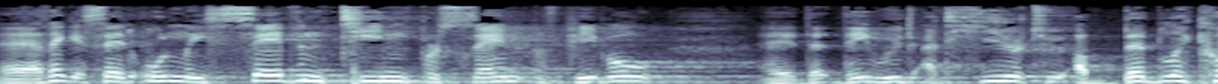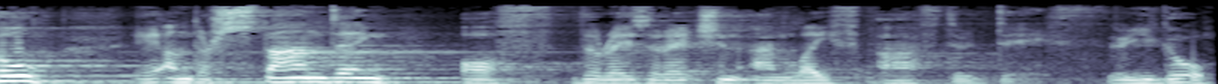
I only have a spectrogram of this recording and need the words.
Uh, I think it said only 17% of people uh, that they would adhere to a biblical uh, understanding of the resurrection and life after death. There you go.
